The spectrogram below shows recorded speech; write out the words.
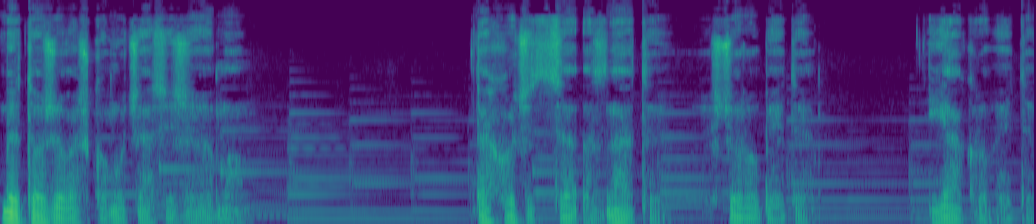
Ми теж у важкому часі живемо. Та хочеться знати, що робити, як робити.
